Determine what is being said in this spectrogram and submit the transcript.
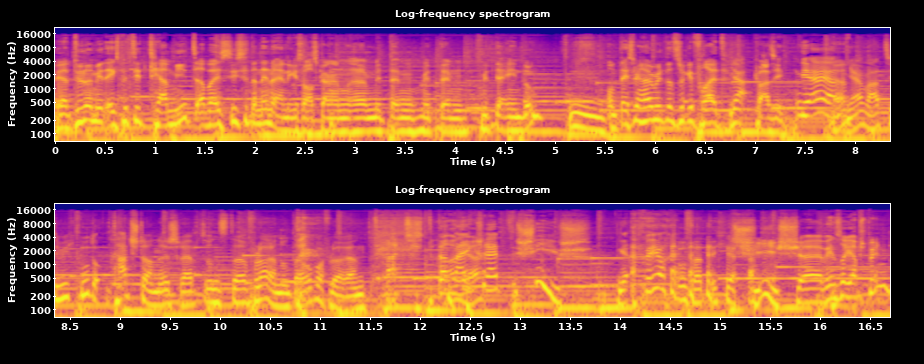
ja, Dynamit explizit Thermit, aber es ist ja dann eh noch einiges ausgegangen äh, mit, dem, mit, dem, mit der Endung. Und deswegen habe ich mich dazu gefreut, Ja. quasi. Ja, ja. Ja, war ziemlich gut. Touchdown, äh, schreibt uns der Florian und der Oberflorian. Der Mike ja. schreibt Shish. Ja. Finde ich auch großartig. Sheesh. Äh, wen soll ich abspielen?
